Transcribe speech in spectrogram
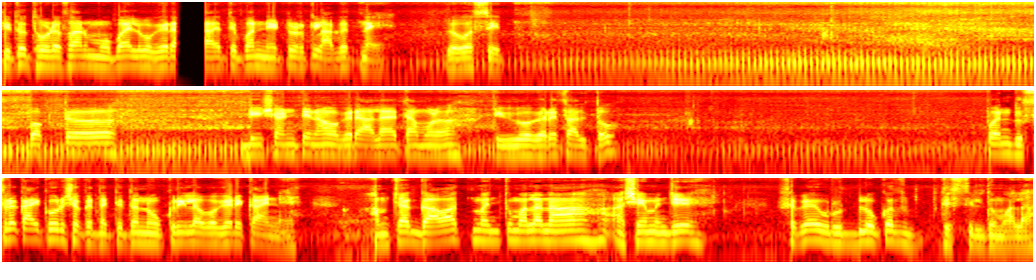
तिथं थोडेफार मोबाईल वगैरे आहे ते पण नेटवर्क लागत नाही व्यवस्थित. फक्त डिश अँटेना वगैरे आला आहे त्यामुळं टी व्ही वगैरे चालतो. पण दुसरं काय करू शकत नाही तिथं नोकरीला वगैरे काय नाही. आमच्या गावात म्हणजे तुम्हाला ना असे म्हणजे सगळे वृद्ध लोकच दिसतील तुम्हाला.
